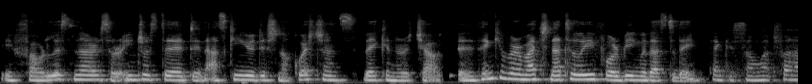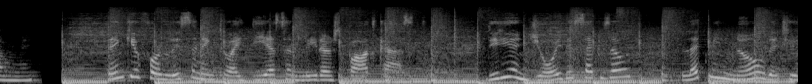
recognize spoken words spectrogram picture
if our listeners are interested in asking you additional questions, they can reach out. Uh, thank you very much, Natalie, for being with us today. Thank you so much for having me. Thank you for listening to Ideas and Leaders podcast. Did you enjoy this episode? Let me know that you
